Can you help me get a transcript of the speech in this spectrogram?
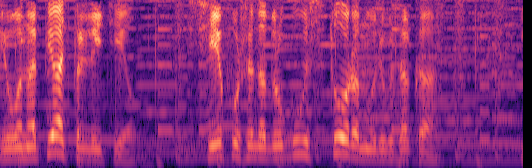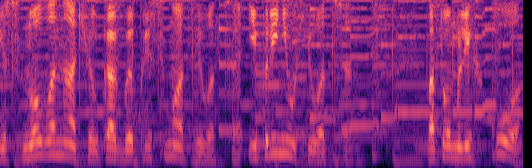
И он опять прилетел, сев уже на другую сторону рюкзака. И снова начал как бы присматриваться и принюхиваться. Потом легко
